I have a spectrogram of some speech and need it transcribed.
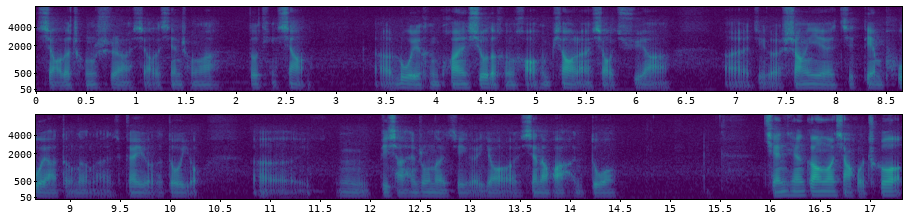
小的城市啊、小的县城啊都挺像的，呃，路也很宽，修得很好，很漂亮，小区啊，呃，这个商业店铺呀等等的，该有的都有，呃。嗯，比想象中的这个要现代化很多。前天刚刚下火车，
